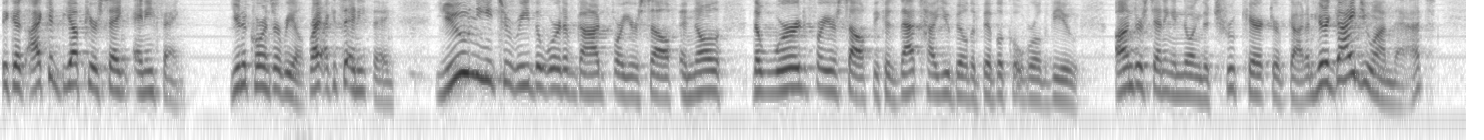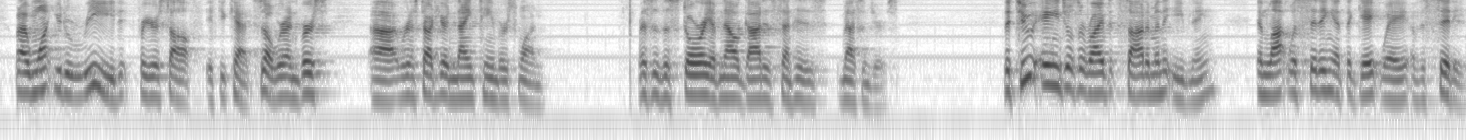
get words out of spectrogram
because I could be up here saying anything. Unicorns are real, right? I could say anything. You need to read the Word of God for yourself and know the Word for yourself because that's how you build a biblical worldview, understanding and knowing the true character of God. I'm here to guide you on that, but I want you to read for yourself if you can. So we're in verse, uh, we're going to start here in 19, verse 1. This is the story of now God has sent his messengers. The two angels arrived at Sodom in the evening, and Lot was sitting at the gateway of the city.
